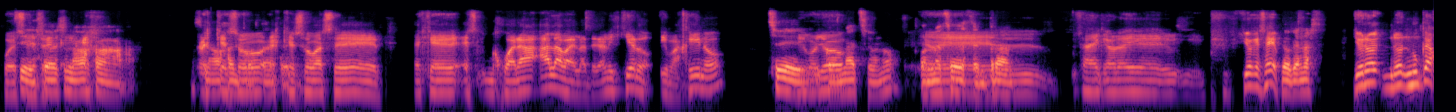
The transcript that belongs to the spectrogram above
pues Sí, entre- eso es una baja. Es, que, eso, es que eso va a ser. Es que es- jugará Álava el lateral izquierdo, imagino. Sí, digo yo, con Nacho, ¿no? Con Nacho de central. el- o sea, que ahora, eh, yo qué sé. Lo que no es. Yo no, no- nunca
